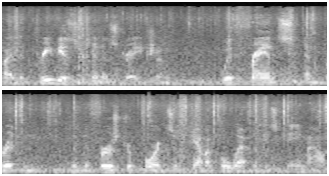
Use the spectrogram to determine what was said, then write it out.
by the previous administration with France and Britain when the first reports of chemical weapons came out?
